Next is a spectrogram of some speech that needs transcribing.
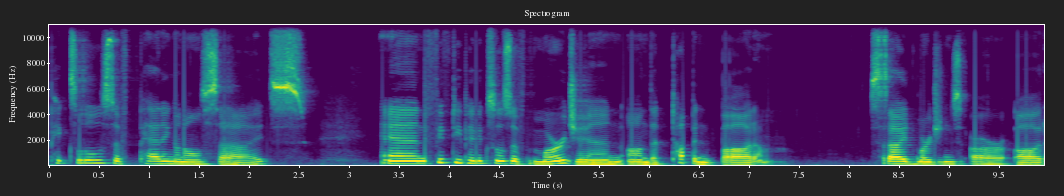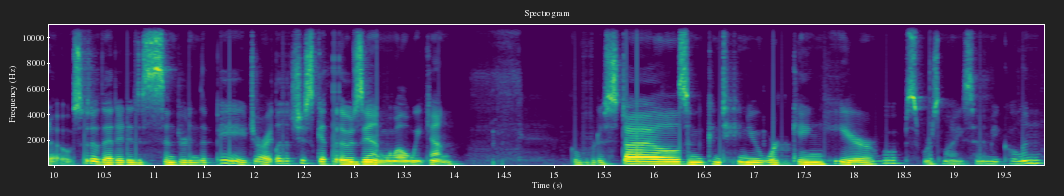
pixels of padding on all sides and 50 pixels of margin on the top and bottom. Side margins are auto so that it is centered in the page. All right, let's just get those in while we can. Go over to styles and continue working here. Whoops, where's my semicolon?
